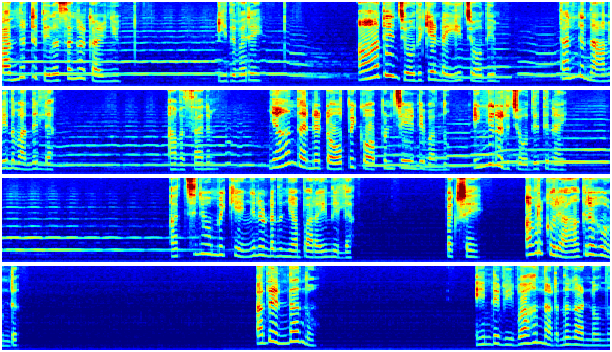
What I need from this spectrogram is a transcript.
വന്നിട്ട് ദിവസങ്ങൾ കഴിഞ്ഞു. ഇതുവരെ ആദ്യം ചോദിക്കേണ്ട ഈ ചോദ്യം തന്റെ നാവിന്ന് വന്നില്ല. അവസാനം ഞാൻ തന്നെ ടോപ്പിക് ഓപ്പൺ ചെയ്യേണ്ടി വന്നു ഇങ്ങനൊരു ചോദ്യത്തിനായി. അച്ഛനും അമ്മയ്ക്ക് എങ്ങനെയുണ്ടെന്ന് ഞാൻ പറയുന്നില്ല. പക്ഷേ അവർക്കൊരു ആഗ്രഹമുണ്ട്. അതെന്താന്നോ? എന്റെ വിവാഹം നടന്നു കാണണമെന്ന്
